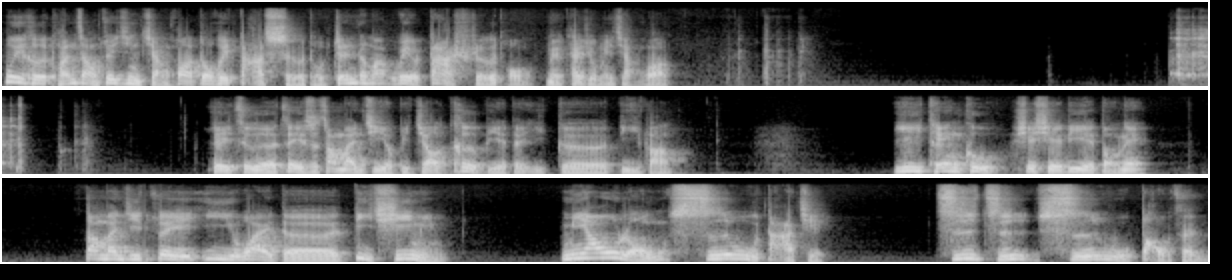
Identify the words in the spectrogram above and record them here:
为何团长最近讲话都会大舌头？真的吗？我有大舌头？没有，太久没讲话了。所以这个这也是上半季有比较特别的一个地方。一天库，谢谢立业斗内。上半季最意外的第七名，喵龙失误大减，吱吱失误暴增。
